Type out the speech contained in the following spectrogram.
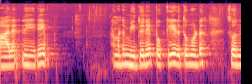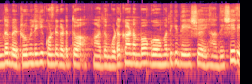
ബാലൻ നേരെ നമ്മുടെ മിഥുനെ പൊക്കി കൊണ്ട് സ്വന്തം ബെഡ്റൂമിലേക്ക് കൊണ്ട് കിടത്തുക അതും കൂടെ കാണുമ്പോൾ ഗോമതിക്ക് ദേഷ്യമായി. അത് ശരി.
